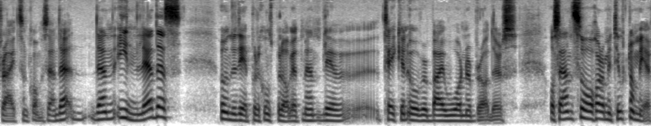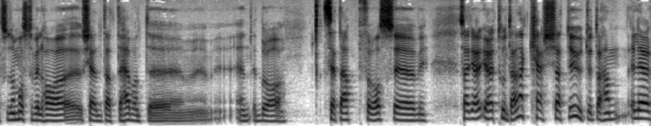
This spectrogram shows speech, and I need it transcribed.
Fright som kom sen. Den, inleddes under det produktionsbolaget men blev taken over by Warner Brothers. Och sen så har de inte gjort något mer. Så de måste väl ha känt att det här var inte eh, en, ett bra setup för oss. Eh, så jag, jag, tror inte han har cashat ut. Utan han, eller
